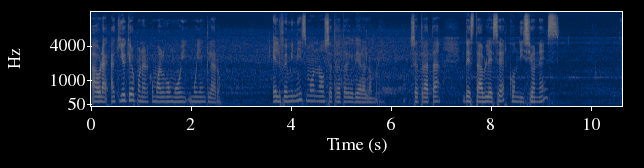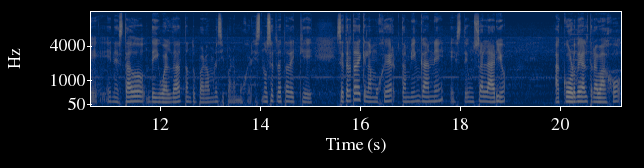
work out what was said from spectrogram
Ahora, aquí yo quiero poner como algo muy, muy en claro. El feminismo no se trata de odiar al hombre, se trata de establecer condiciones eh, en estado de igualdad tanto para hombres y para mujeres. No se trata de que se trata de que la mujer también gane este un salario acorde al trabajo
